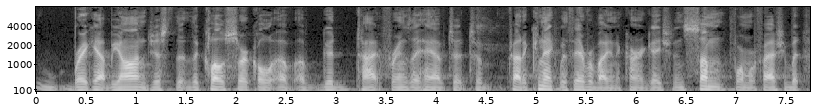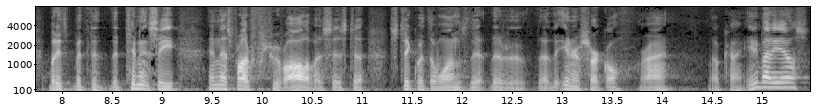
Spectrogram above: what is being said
break out beyond just the, the close circle of, of good tight friends they have to, to try to connect with everybody in the congregation in some form or fashion. But but it's but the, the tendency, and that's probably true for all of us, is to stick with the ones that, that are the, the inner circle, right? Okay. Anybody else?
